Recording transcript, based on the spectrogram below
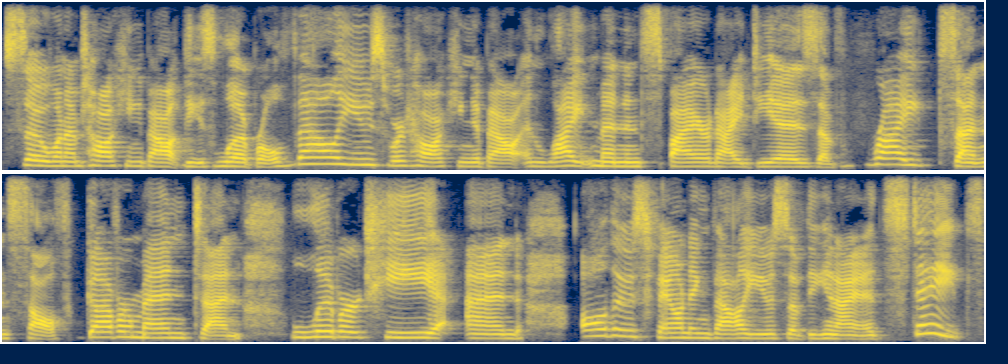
So, when I'm talking about these liberal values, we're talking about Enlightenment inspired ideas of rights and self government and liberty and all those founding values of the United States.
